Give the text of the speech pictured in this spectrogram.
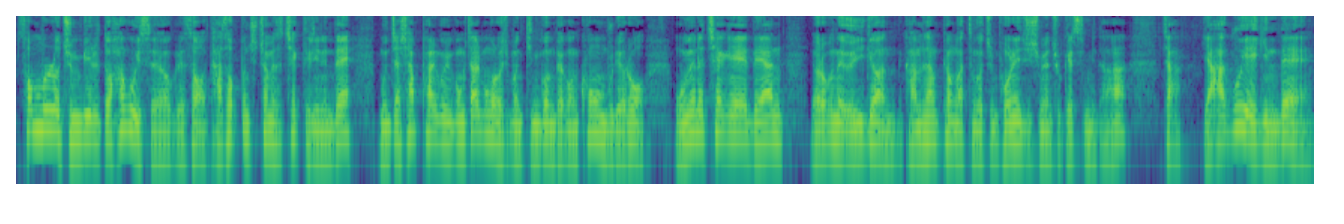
선물로 준비를 또 하고 있어요. 그래서 다섯 분 추첨해서 책 드리는데 문자 샵8910 짧은 건 50원, 긴 건 100원, 콩은 무료로 오늘의 책에 대한 여러분의 의견, 감상평 같은 것 좀 보내주시면 좋겠습니다. 자, 야구 얘기인데.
